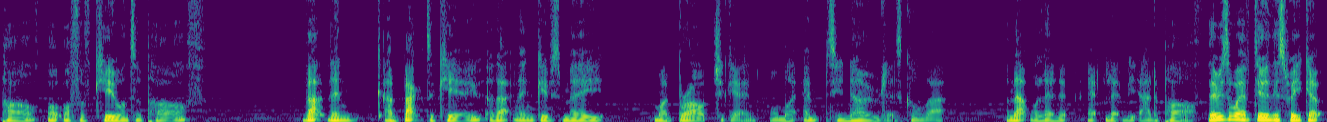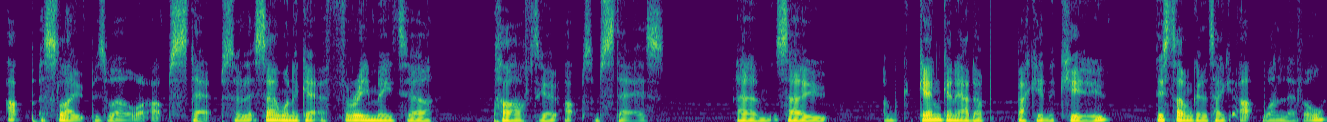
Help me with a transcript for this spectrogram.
path, off of queue onto path. That then and back to queue, and that then gives me my branch again, or my empty node, let's call that. And that will then let me add a path. There is a way of doing this where you go up a slope as well, or up steps. So let's say I want to get a three meter path to go up some stairs. Um, so I'm again going to add up back in the queue. This time I'm going to take it up one level.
